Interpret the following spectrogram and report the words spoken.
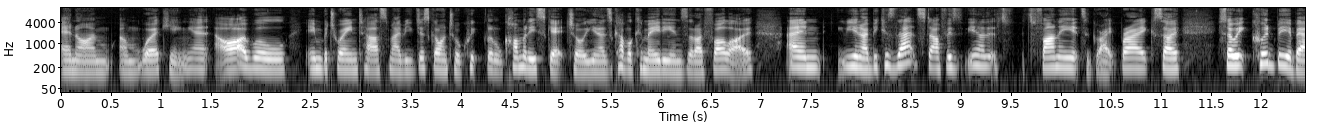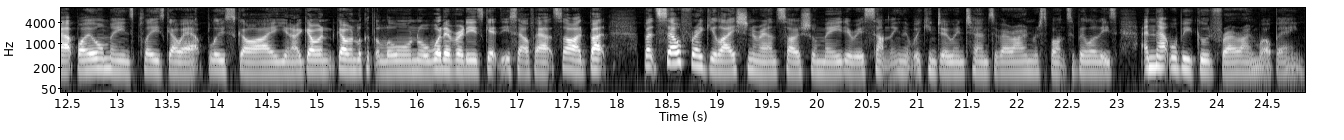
and I'm, I'm working, and I will in between tasks maybe just go into a quick little comedy sketch or you know, there's a couple of comedians that I follow, and you know because that stuff is you know it's it's funny, it's a great break. So so it could be about by all means, please go out, blue sky, you know, go and go and look at the lawn or whatever it is, get yourself outside. But but self regulation around social media is something that we can do in terms of our own responsibilities, and that will be good for our own well being.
